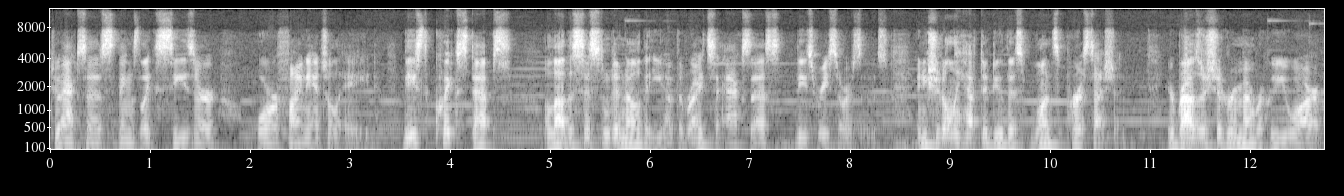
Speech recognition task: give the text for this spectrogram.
to access things like Caesar or financial aid. These quick steps Allow the system to know that you have the rights to access these resources, and you should only have to do this once per session. Your browser should remember who you are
